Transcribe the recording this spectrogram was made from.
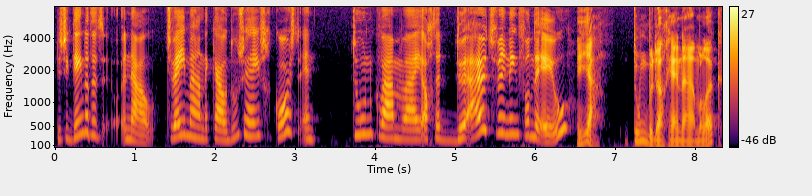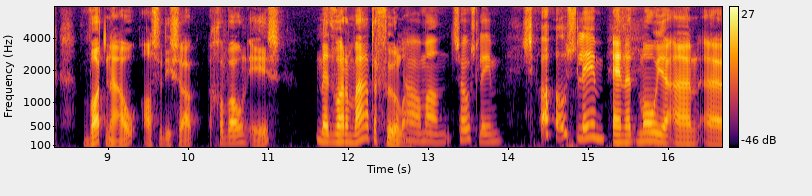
Dus ik denk dat het nou twee maanden koud douchen heeft gekost. En toen kwamen wij achter de uitvinding van de eeuw. ja, toen bedacht jij namelijk, wat nou als we die zak gewoon is met warm water vullen? Oh man, zo slim. Zo slim. En het mooie aan eh,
